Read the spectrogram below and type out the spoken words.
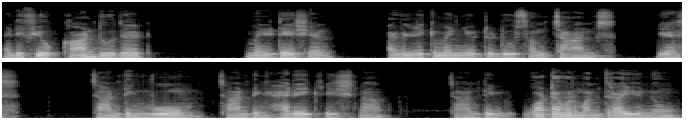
And if you can't do that meditation, I will recommend you to do some chants. Yes, chanting Om, chanting Hare Krishna, chanting whatever mantra you know,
